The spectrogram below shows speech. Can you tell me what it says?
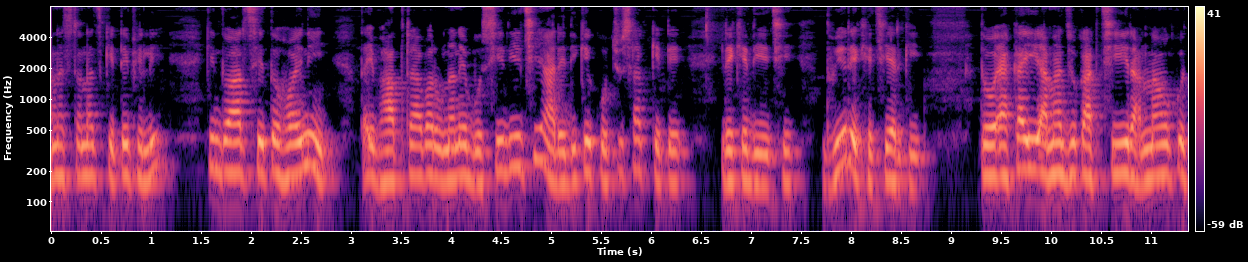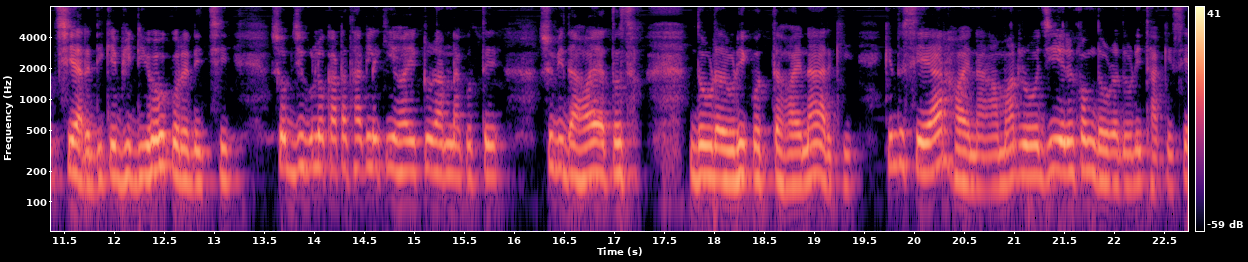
আনাজ টানাজ কেটে ফেলি, কিন্তু আর সে তো হয়নি। তাই ভাতটা আবার উনানে বসিয়ে দিয়েছি, আর এদিকে কচু শাক কেটে রেখে দিয়েছি, ধুয়ে রেখেছি আর কি। তো একাই আনাজও কাটছি, রান্নাও করছি আর এদিকে ভিডিওও করে নিচ্ছি সবজিগুলো কাটা থাকলে কি হয় একটু রান্না করতে সুবিধা হয়, এত দৌড়াদৌড়ি করতে হয় না আর কি। কিন্তু সে আর হয় না, আমার রোজই এরকম দৌড়াদৌড়ি থাকে, সে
